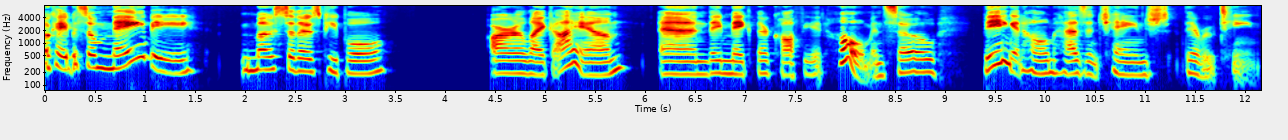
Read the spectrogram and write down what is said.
Okay, but so maybe most of those people are like I am, and they make their coffee at home, and so being at home hasn't changed their routine.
